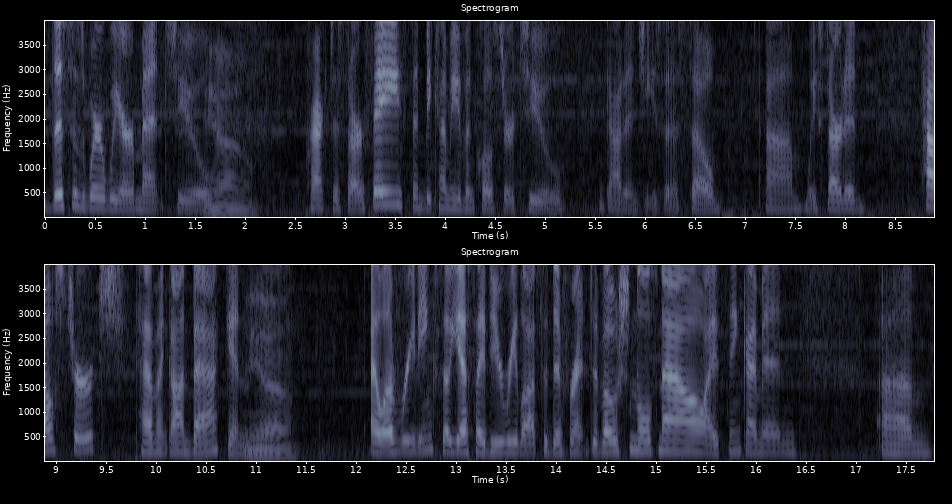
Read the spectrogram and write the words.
this is where we are meant to Yeah. practice our faith and become even closer to God and Jesus. So um, we started house church, haven't gone back, and Yeah. I love reading. So yes, I do read lots of different devotionals now. I think I'm in um,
